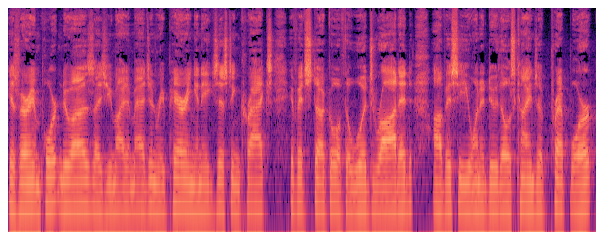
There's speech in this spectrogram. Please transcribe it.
is very important to us, as you might imagine. Repairing any existing cracks if it's stucco, if the wood's rotted. Obviously, you want to do those kinds of prep work.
